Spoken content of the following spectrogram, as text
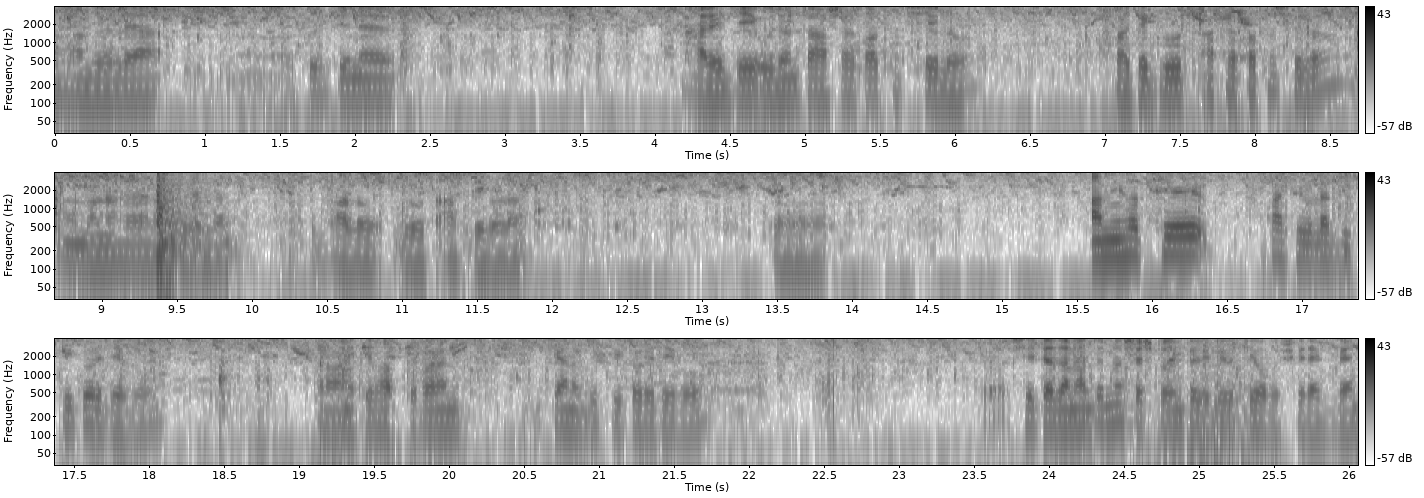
আলহামদুলিল্লাহ, একুশ দিনের হারে যে ওজনটা আসার কথা ছিল, বা যে গ্রোথ আসার কথা ছিল, আমার মনে হয় আলহামদুলিল্লাহ খুব ভালো গ্রোথ আছে এগুলা। তো আমি হচ্ছে পাখিগুলো বিক্রি করে দেব। কারণ অনেকে ভাবতে পারেন কেন বিক্রি করে দেব। তো সেটা জানার জন্য শেষ পর্যন্ত ভিডিওটি অবশ্যই দেখবেন।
